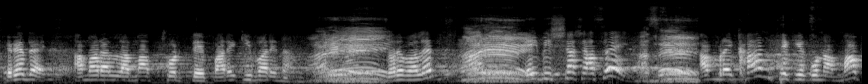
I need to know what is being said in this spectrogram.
ছেড়ে দেয় আমার আল্লাহ মাফ করতে পারে কি পারে না? ধরে বলেন? এই বিশ্বাস আছে? আমরা এখান থেকে গুনাহ মাফ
